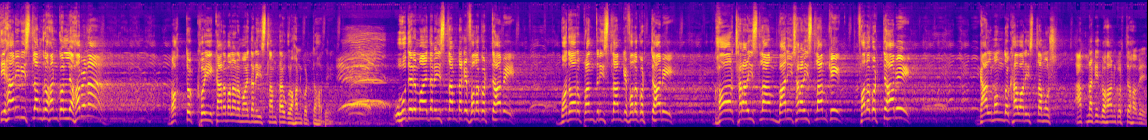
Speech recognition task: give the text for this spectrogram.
তিহারির ইসলাম গ্রহণ করলে হবে না। রক্তক্ষয়ী কারবালার ময়দানে ইসলামটাও গ্রহণ করতে হবে। উহুদের ময়দানে ইসলামটাকে ফলো করতে হবে। বদর প্রান্তের ইসলামকে ফলো করতে হবে। ঘর ছাড়ার ইসলাম, বাড়ি ছাড়ার ইসলামকে ফলো করতে হবে। গালমন্দ খাওয়ার ইসলামও আপনাকে গ্রহণ করতে হবে।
